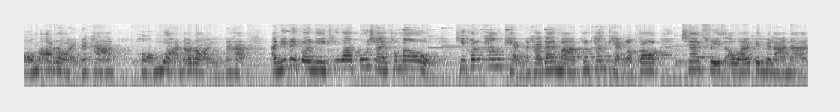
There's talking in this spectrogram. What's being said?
อมอร่อยนะคะ หอมหวานอร่อยนะคะ อันนี้เป็นกรณีที่ว่าผู้ใช้ข้าวเม่าที่ค่อนข้างแข็งนะคะ ได้มาค่อนข้างแข็งแล้วก็แช่ฟรีซเอาไว้เป็นเวลานาน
